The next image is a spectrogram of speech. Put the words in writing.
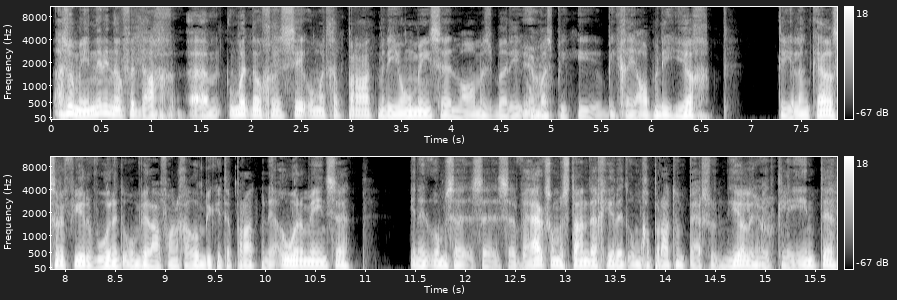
Aso mense nou vandag, ehm um, om dit nou gesê, om dit gepraat met die jong mense in Mamasbury, ja. om was bietjie bietjie gehelp met die jeug toe jy in Kelsrivier woon het om weer daarvan gehou 'n bietjie te praat met die ouer mense en in oom se se se werksomstandighede het om gepraat met personeel en ja. met kliënte.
